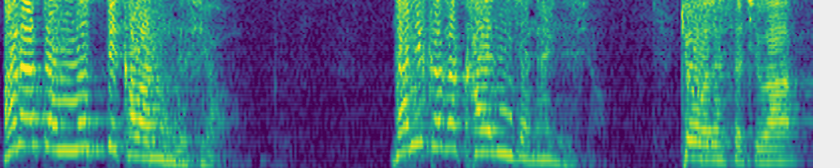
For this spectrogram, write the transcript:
あなたによって変わるんですよ。誰かが変えるんじゃないんですよ。今日私たちは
